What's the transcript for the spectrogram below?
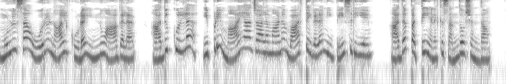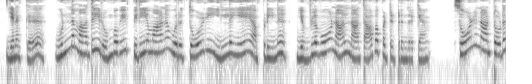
முழுசா ஒரு நாள் கூட இன்னும் ஆகல. அதுக்குள்ள இப்படி மாயாஜாலமான வார்த்தைகளை நீ பேசுறியே. அத பத்தி எனக்கு சந்தோஷம்தான். எனக்கு உன்ன மாதிரி ரொம்பவே பிரியமான ஒரு தோழி இல்லையே அப்படின்னு எவ்வளவோ நாள் நான் தாபப்பட்டுட்டு இருந்திருக்கேன். சோழ நாட்டோட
